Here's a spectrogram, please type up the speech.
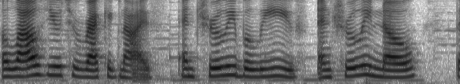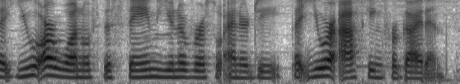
allows you to recognize and truly believe and truly know that you are one with the same universal energy that you are asking for guidance.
